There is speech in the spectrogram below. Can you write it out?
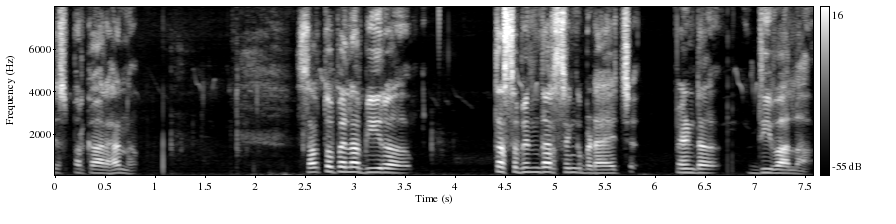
ਇਸ ਪ੍ਰਕਾਰ ਹਨ। ਸਭ ਤੋਂ ਪਹਿਲਾਂ ਵੀਰ ਤਸਵਿੰਦਰ ਸਿੰਘ ਬੜੈਚ, ਪਿੰਡ ਦੀਵਾਲਾ।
